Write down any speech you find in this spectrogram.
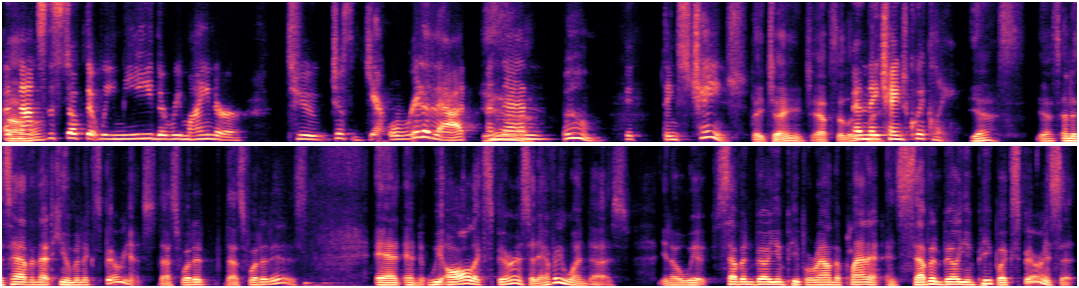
and uh-huh. that's the stuff that we need the reminder to just get rid of that, yeah. and then boom, things change. They change, absolutely. And they change quickly. Yes. Yes. And it's having that human experience. That's what it that's what it is. And and we all experience it. Everyone does. You know, we're 7 billion people around the planet and 7 billion people experience it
